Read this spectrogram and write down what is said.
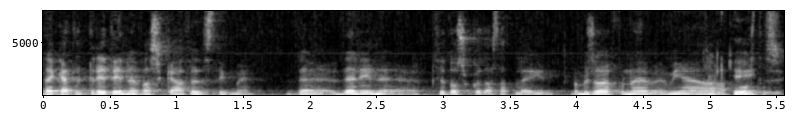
13η είναι βασικά αυτή τη στιγμή. Δεν, δεν είναι και τόσο κοντά στα play. Νομίζω έχουν μια Οκ. απόσταση.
